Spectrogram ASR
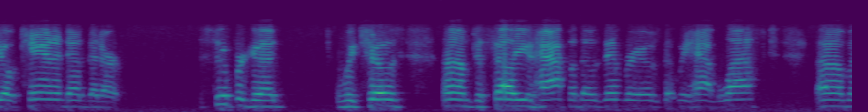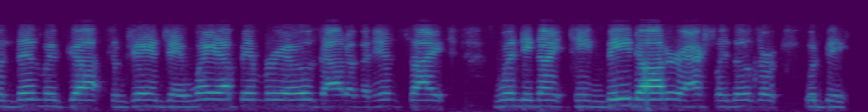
Joe Canada that are super good. We chose um, to sell you half of those embryos that we have left, um, and then we've got some J and J way up embryos out of an Insight Wendy 19B daughter. Actually, those are would be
